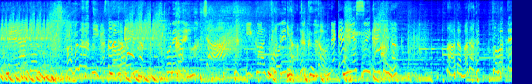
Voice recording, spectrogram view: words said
狙い通りね危ない逃がさない回ってお願い。しゃあ行くわ。よ鳥だったく飛んでけ。見えすいていてよまだまだ止まって。飛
